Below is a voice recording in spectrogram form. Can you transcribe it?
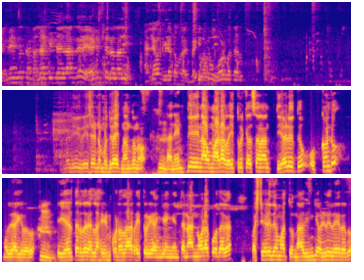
ಅದು ಎಮ್ಮೆ ಹೆಂಗ್ ಗೊತ್ತಾ? ಮಲ್ನಾಡ್ ಗಿಡ್ಡ ಇಲ್ಲ ಅಂದ್ರೆ ಎರಡ್ ನಿಮಿಷ ಇರಲ್ಲ ಅಲ್ಲಿ. ಅಲ್ಲೇ ಒಂದು ವಿಡಿಯೋ ತಗೊಂಡ್ ಬೈಕ್ ಓಡ್ಬೋದಾರು ಆಮೇಲೆ ಈಗ ರೀಸೆಂಟ್ ಮದ್ವೆ ಆಯ್ತು ನಂದು ನಾನು ಹೆಂಡತಿ ನಾವು ಮಾಡೋ ರೈತರು ಕೆಲಸ ಅಂತ ಹೇಳಿದ್ದು ಒಪ್ಕೊಂಡು ಮದ್ವೆ ಆಗಿರೋದು. ಈಗ ಹೇಳ್ತಾ ಇರ್ತಾರೆ ಎಲ್ಲ ಹೆಣ್ ಕೊಡಲ್ಲ ರೈತರಿಗೆ ಹಂಗೆ ಹಂಗೆ ಅಂತ. ನಾನ್ ನೋಡಕ್ ಹೋದಾಗ ಫಸ್ಟ್ ಹೇಳಿದೆ ಮಾತು ನಾವ್ ಹಿಂಗೆ ಹಳ್ಳಿಲೇ ಇರೋದು.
